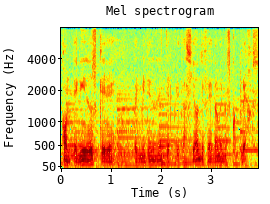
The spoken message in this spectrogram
contenidos que permiten una interpretación de fenómenos complejos.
